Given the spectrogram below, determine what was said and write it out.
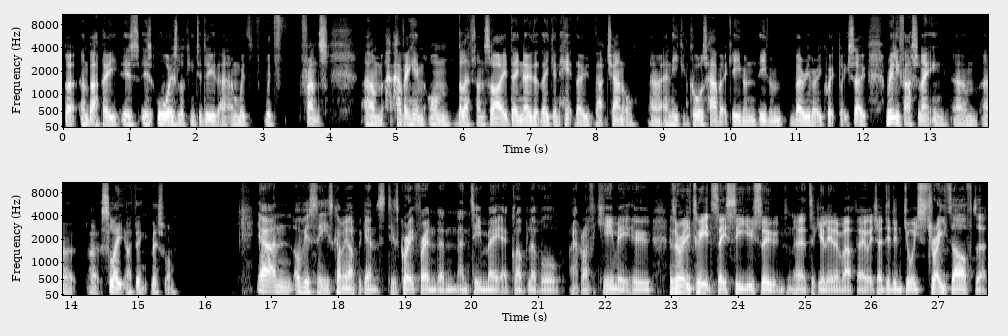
but Mbappe is is always looking to do that, and with with France um, having him on the left hand side, they know that they can hit the, that channel uh, and he can cause havoc even even very very quickly. So really fascinating um, uh, uh, slate, I think this one. Yeah, and obviously he's coming up against his great friend and, and teammate at club level, Achraf Hakimi, who has already tweeted to say "See you soon" to Kylian Mbappe, which I did enjoy straight after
